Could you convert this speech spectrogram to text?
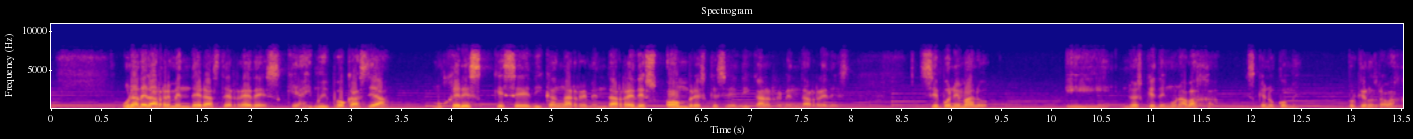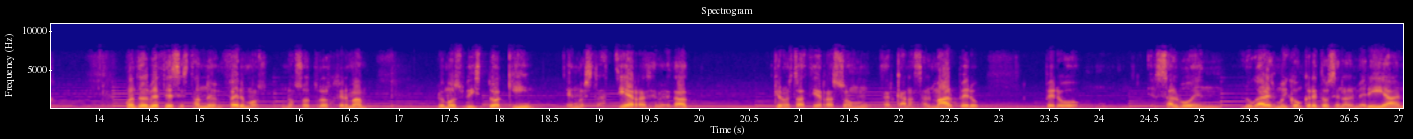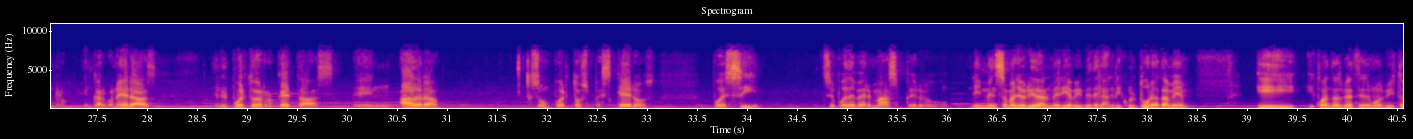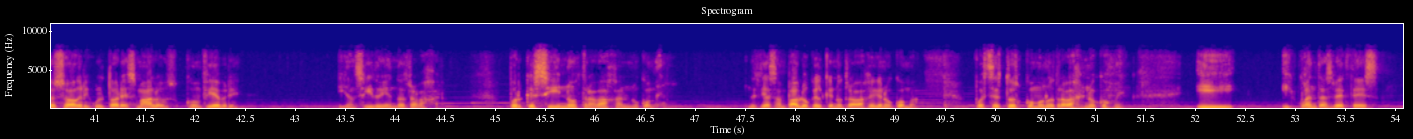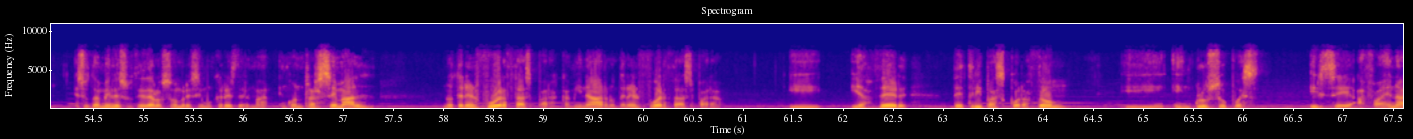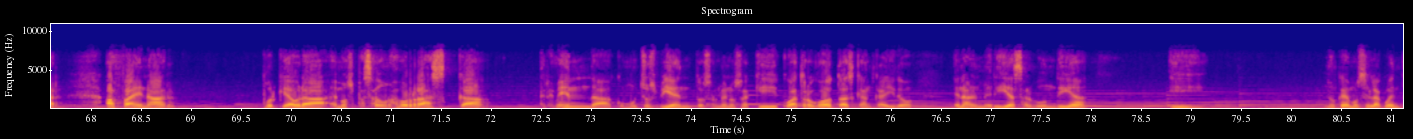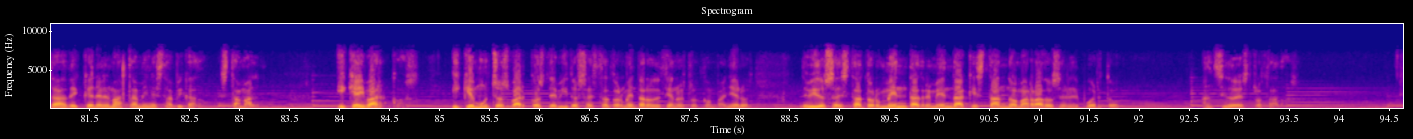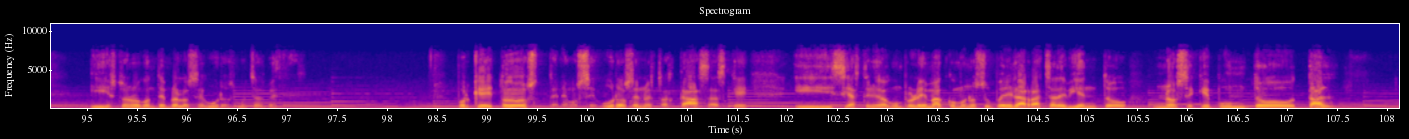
una de las remenderas de redes, que hay muy pocas ya, mujeres que se dedican a remendar redes, hombres que se dedican a remendar redes. Se pone malo y no es que tenga una baja, es que no come, porque no trabaja. ¿Cuántas veces estando enfermos, nosotros, Germán, lo hemos visto aquí en nuestras tierras, de verdad, que nuestras tierras son cercanas al mar, pero, pero salvo en lugares muy concretos, en Almería, en, en Carboneras, en el puerto de Roquetas, en Adra, son puertos pesqueros, pues sí, se puede ver más, pero la inmensa mayoría de Almería vive de la agricultura también. Y, cuántas veces hemos visto esos agricultores malos, con fiebre, y han seguido yendo a trabajar. Porque si no trabajan, no comen. Decía San Pablo que el que no trabaje, que no coma. Pues estos, como no trabajan, no comen. Y, y cuántas veces eso también le sucede a los hombres y mujeres del mar. Encontrarse mal, no tener fuerzas para caminar, no tener fuerzas para... y, hacer de tripas corazón e incluso pues irse a faenar. A faenar porque ahora hemos pasado una borrasca tremenda, con muchos vientos, al menos aquí, cuatro gotas que han caído en Almería, salvo un día, y no caemos en la cuenta de que en el mar también está picado, está mal, y que hay barcos, y que muchos barcos, debido a esta tormenta, nos decían nuestros compañeros, debido a esta tormenta tremenda que estando amarrados en el puerto, han sido destrozados. Y esto no lo contemplan los seguros muchas veces. Porque todos tenemos seguros en nuestras casas que y si has tenido algún problema, como no supere la racha de viento no sé qué punto tal,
